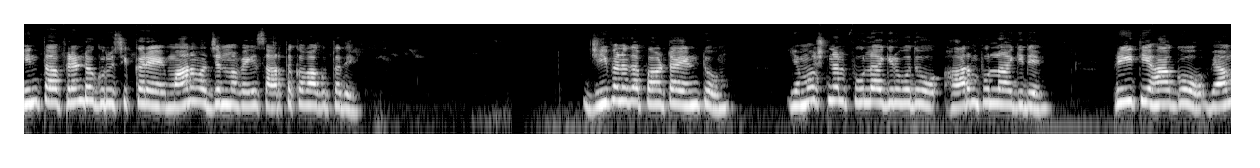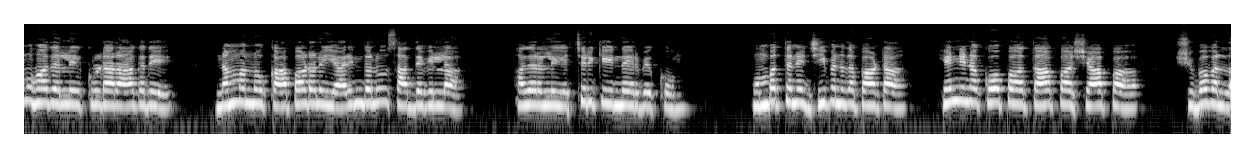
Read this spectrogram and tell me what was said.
ಇಂಥ ಫ್ರೆಂಡ್ ಗುರು ಸಿಕ್ಕರೆ ಮಾನವ ಜನ್ಮವೇ ಸಾರ್ಥಕವಾಗುತ್ತದೆ. ಜೀವನದ ಪಾಠ ಎಂಟು. ಎಮೋಷ್ನಲ್ ಫುಲ್ ಆಗಿರುವುದು ಹಾರ್ಮ್ಫುಲ್ ಆಗಿದೆ. ಪ್ರೀತಿ ಹಾಗೂ ವ್ಯಾಮೋಹದಲ್ಲಿ ಕುರುಡರಾಗದೆ ನಮ್ಮನ್ನು ಕಾಪಾಡಲು ಯಾರಿಂದಲೂ ಸಾಧ್ಯವಿಲ್ಲ. ಅದರಲ್ಲಿ ಎಚ್ಚರಿಕೆಯಿಂದ ಇರಬೇಕು. ಒಂಬತ್ತನೇ ಜೀವನದ ಪಾಠ, ಹೆಣ್ಣಿನ ಕೋಪ, ತಾಪ, ಶಾಪ ಶುಭವಲ್ಲ.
